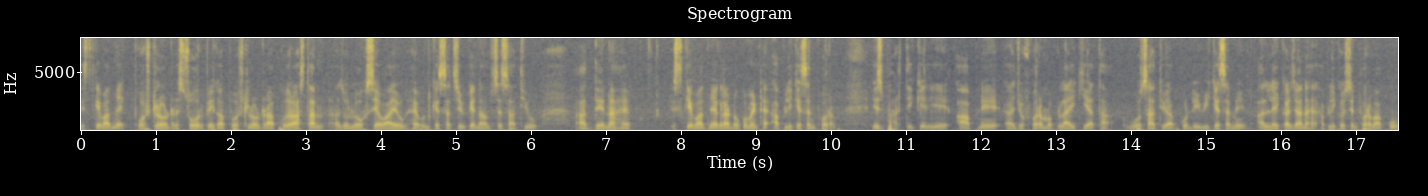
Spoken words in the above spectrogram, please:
इसके बाद में एक पोस्टल ऑर्डर सौ रुपये का पोस्टल ऑर्डर आपको राजस्थान जो लोक सेवा आयोग है, उनके सचिव के नाम से साथियों देना है। इसके बाद में अगला डॉक्यूमेंट है अप्लीकेशन फॉर्म इस भर्ती के लिए आपने जो फॉर्म अप्लाई किया था, वो साथियों आपको डीवी के समय लेकर जाना है। अप्लीकेशन फॉर्म आपको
